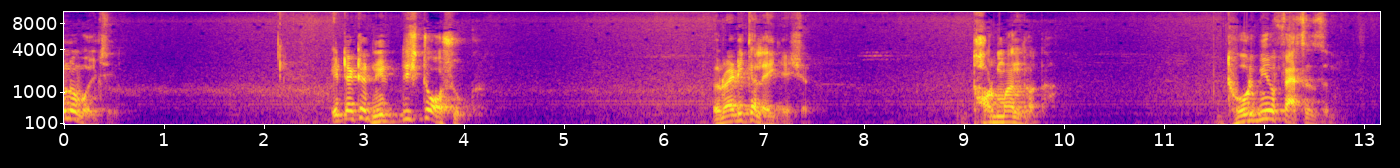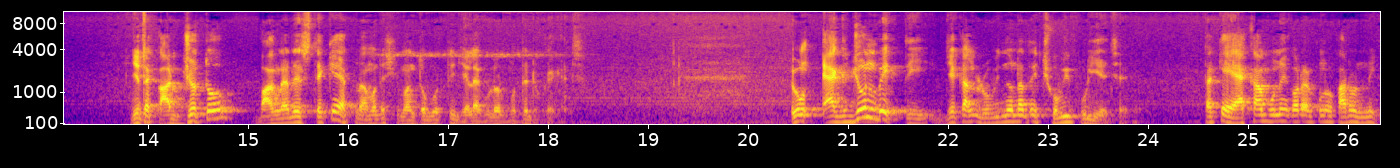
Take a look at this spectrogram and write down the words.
এখনও বলছি, এটা একটা নির্দিষ্ট অসুখ র্যাডিক্যালাইজেশন ধর্মান্ধতা, ধর্মীয় ফ্যাসিজম যেটা কার্যত বাংলাদেশ থেকে এখন আমাদের সীমান্তবর্তী জেলাগুলোর মধ্যে ঢুকে গেছে। এবং একজন ব্যক্তি যে কাল রবীন্দ্রনাথের ছবি পুড়িয়েছে, তাকে একা মনে করার কোনো কারণ নেই।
